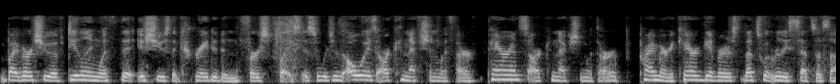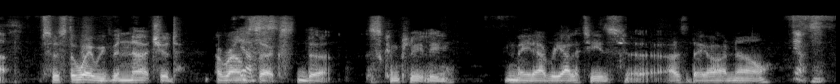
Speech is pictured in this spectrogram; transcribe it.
by virtue of dealing with the issues that created in the first place, which is always our connection with our parents, our connection with our primary caregivers. That's what really sets us up. So it's the way we've been nurtured around Yes. sex that has completely made our realities uh, as they are now. Yes.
